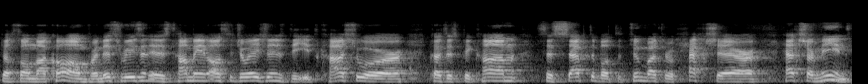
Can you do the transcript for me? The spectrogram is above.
Bechol Makom. For this reason, it is Tamei in all situations, the Itkashur, because it's become susceptible to Tumah through Hechsher. Hechsher means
